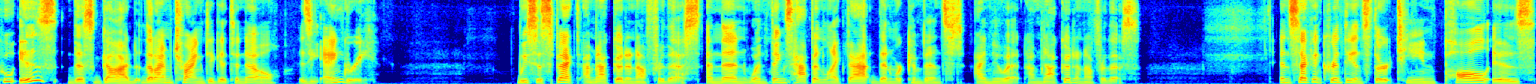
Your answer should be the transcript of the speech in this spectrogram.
Who is this God that I'm trying to get to know? Is he angry? We suspect I'm not good enough for this. And then when things happen like that, then we're convinced, I knew it. I'm not good enough for this. In 2 Corinthians 13, Paul is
